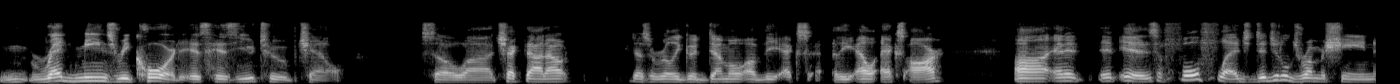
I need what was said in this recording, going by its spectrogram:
Red Means Record is his YouTube channel, so uh, check that out. He does a really good demo of the X, the LXR. Uh, and it, it is a full fledged digital drum machine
